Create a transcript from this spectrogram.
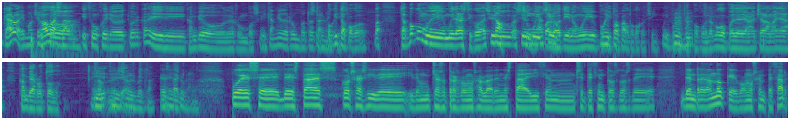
claro, hemos llegado hizo, hasta... hizo un giro de tuerca y, cambió de rumbo, sí. Y cambio de rumbo Sí, totalmente. poquito a sí. poco. Va, Tampoco muy, muy drástico, ha sido, No, ha sido sí, muy ha sido paulatino, muy poquito muy poco a a poco. poco, sí. Muy poquito a poco. Tampoco puede de la noche a la mañana cambiarlo todo. Eh, No, eso es verdad. Está eso es claro. verdad. Pues eh, de estas cosas y de, y de muchas otras vamos a hablar en esta edición 702 de, de Enredando, que vamos a empezar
